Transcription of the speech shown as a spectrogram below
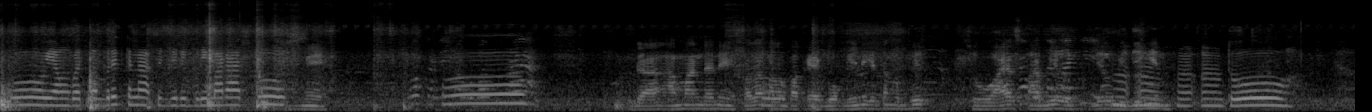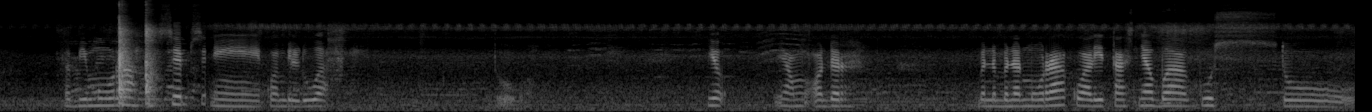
Tuh, yang buat ngebreed kena 7.500. nih Oh, udah aman dah nih soalnya kalau pakai box gini kita ngebreed suhu air stabil dia lebih dingin mm-mm, tuh. Lebih murah. Sip, sip. Nih, aku ambil dua. Tuh. Yuk, yang order bener-bener murah, kualitasnya bagus. Tuh.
